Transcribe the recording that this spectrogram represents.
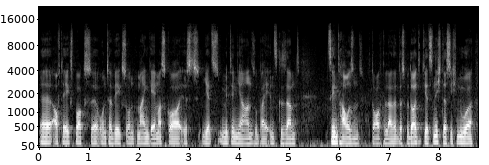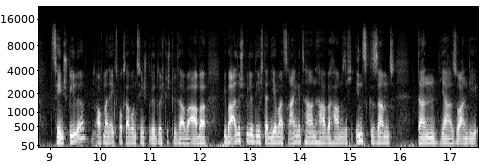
äh, auf der Xbox äh, unterwegs und mein Gamerscore ist jetzt mit den Jahren so bei insgesamt 10.000 dort gelandet. Das bedeutet jetzt nicht, dass ich nur 10 Spiele auf meiner Xbox habe und 10 Spiele durchgespielt habe, aber über alle Spiele, die ich dann jemals reingetan habe, haben sich insgesamt dann ja so an die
